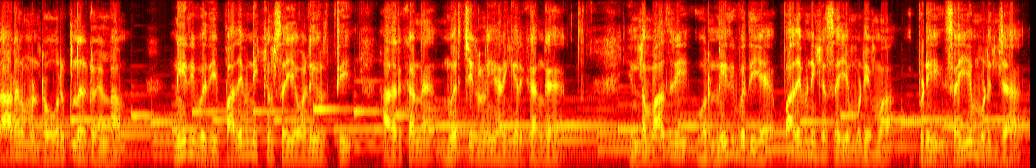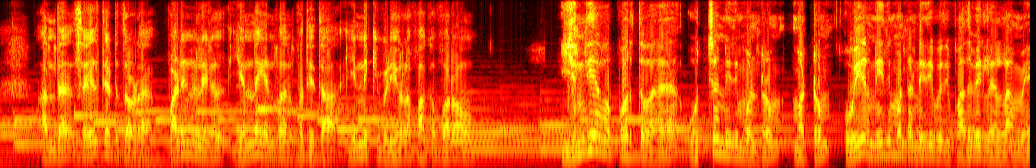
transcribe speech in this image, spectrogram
நாடாளுமன்ற உறுப்பினர்கள் எல்லாம் நீதிபதி பதவி நீக்கம் செய்ய வலியுறுத்தி அதற்கான முயற்சிகளையும் இறங்கியிருக்காங்க. இந்த மாதிரி ஒரு நீதிபதியை பதவி நீக்கம் செய்ய முடியுமா? அப்படி செய்ய முடிஞ்சா அந்த செயல் திட்டத்தோட படிநிலைகள் என்ன என்பதை பற்றி தான் இன்னைக்கு வீடியோவில் பார்க்க போகிறோம் இந்தியாவை பொறுத்தவரை உச்ச நீதிமன்றம் மற்றும் உயர் நீதிமன்ற நீதிபதி பதவிகள் எல்லாமே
